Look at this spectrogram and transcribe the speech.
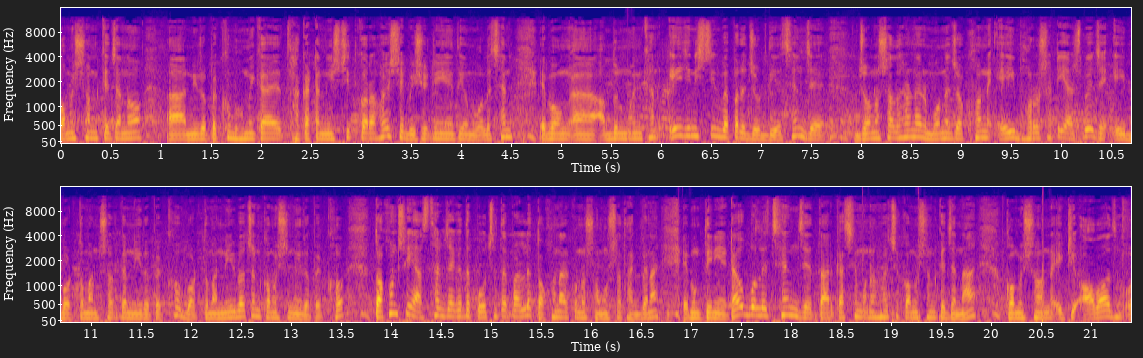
কমিশনকে যেন নিরপেক্ষ ভূমিকায় থাকাটা নিশ্চিত করা হয় সে বিষয়টি নিয়ে তিনি বলেছেন এবং আব্দুল মঈন খান এই জিনিসটির ব্যাপারে জোর দিয়েছেন যে, জনসাধারণের মনে যখন এই ভরসাটি আসবে যে, এই বর্তমান সরকার নিরপেক্ষ, বর্তমান নির্বাচন কমিশন নিরপেক্ষ, তখন সেই আস্থার জায়গাতে পৌঁছাতে পারলে তখন আর কোনো সমস্যা থাকবে না। এবং তিনি এটাও বলেছেন যে তার কাছে মনে হয়েছে কমিশনকে যে না, কমিশন একটি অবাধ ও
